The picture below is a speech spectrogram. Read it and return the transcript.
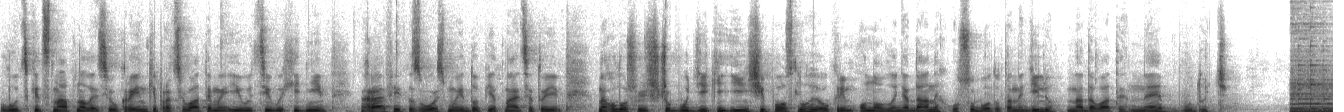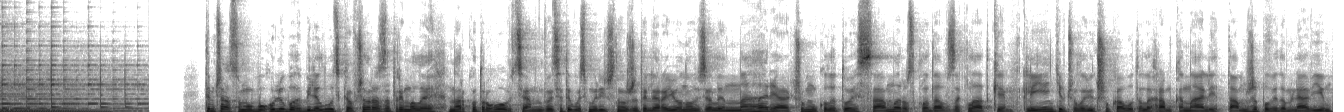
Луцький ЦНАП на Лесі Українки працюватиме і у ці вихідні. Графік з 8 до 15. Наголошують, що будь-які інші послуги, окрім оновлення даних, у суботу та неділю надавати не будуть. Тим часом у Боголюбах біля Луцька вчора затримали наркоторговця. 28-річного жителя району взяли на гарячому, коли той саме розкладав закладки. Клієнтів чоловік шукав у телеграм-каналі. Там же повідомляв їм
